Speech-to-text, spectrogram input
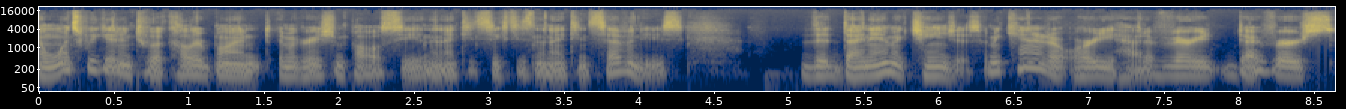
And once we get into a colorblind immigration policy in the 1960s and the 1970s, the dynamic changes. I mean, Canada already had a very diverse,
